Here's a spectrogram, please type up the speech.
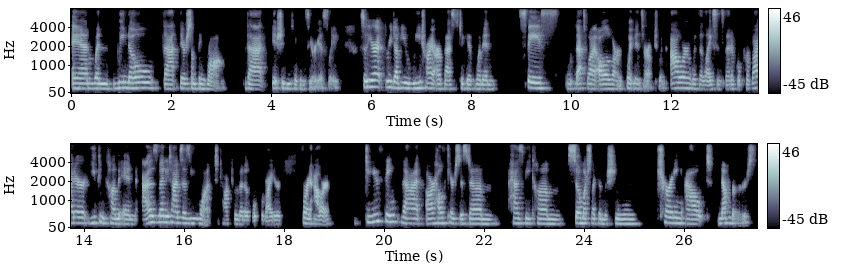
And when we know that there's something wrong, that it should be taken seriously. So here at 3W, we try our best to give women space. That's why all of our appointments are up to an hour with a licensed medical provider. You can come in as many times as you want to talk to a medical provider for an hour. Do you think that our healthcare system has become so much like a machine churning out numbers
